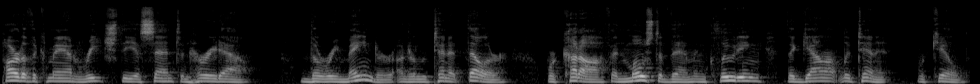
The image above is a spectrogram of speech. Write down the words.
Part of the command reached the ascent and hurried out. The remainder, under Lieutenant Theller, were cut off, and most of them, including the gallant lieutenant, were killed.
